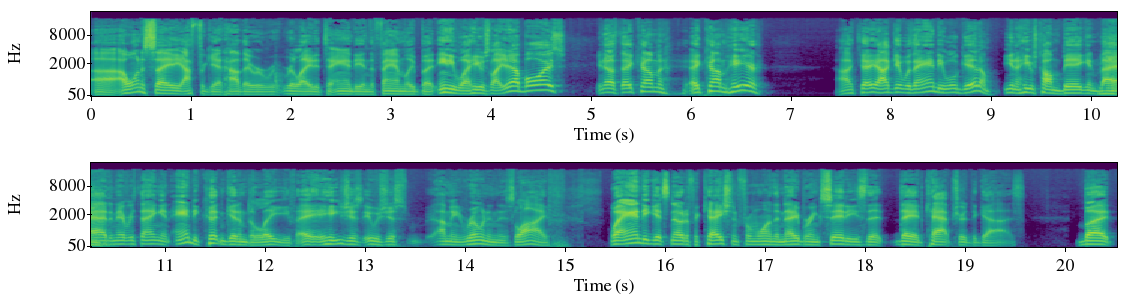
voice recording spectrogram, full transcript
uh, I want to say I forget how they were re- related to Andy and the family, but anyway, he was like, "Yeah, boys, you know if they come they come here, I tell you, I'll get with Andy, we'll get him. You know, he was talking big and bad and everything, and Andy couldn't get him to leave. Eh, He just it was just I mean ruining his life. Well, Andy gets notification from one of the neighboring cities that they had captured the guys, but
